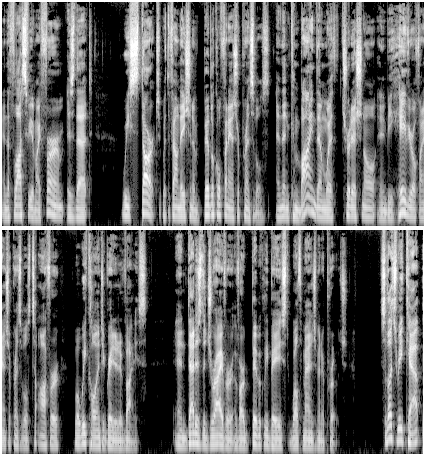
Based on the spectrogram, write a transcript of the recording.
and the philosophy of my firm is that we start with the foundation of biblical financial principles and then combine them with traditional and behavioral financial principles to offer what we call integrated advice. And that is the driver of our biblically based wealth management approach. So let's recap.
